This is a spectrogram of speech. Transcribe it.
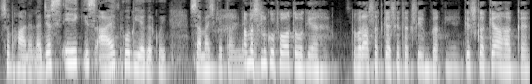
سبحان اللہ، جس ایک اس آیت کو بھی اگر کوئی سمجھ سمجھ کے پڑھ لیں مسلم کو فوت ہو گیا ہے تو وراثت کیسے تقسیم کرنی ہے؟ کس کا کیا حق ہے؟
